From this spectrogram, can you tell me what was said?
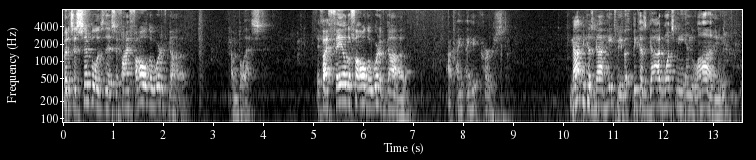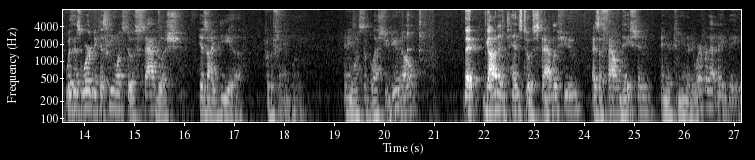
But it's as simple as this: if I follow the Word of God, I'm blessed. If I fail to follow the Word of God, I, I get cursed. Not because God hates me, but because God wants me in line with His Word because He wants to establish His idea for the family. And He wants to bless you. Do you know that God intends to establish you as a foundation in your community, wherever that may be?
